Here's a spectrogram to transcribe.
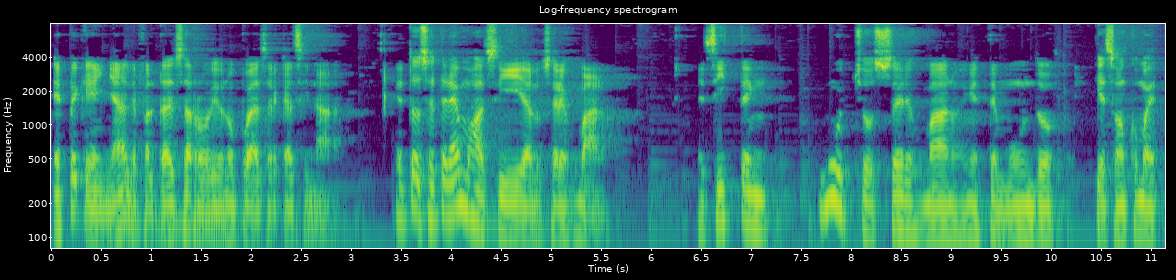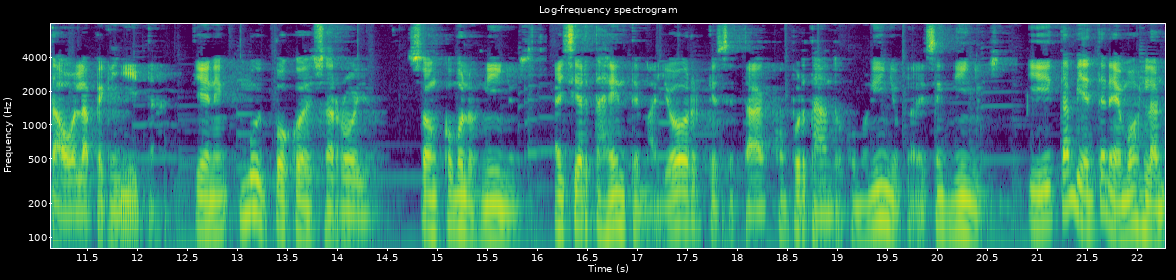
es pequeña, le falta desarrollo, no puede hacer casi nada. Entonces tenemos así a los seres humanos. Existen muchos seres humanos en este mundo que son como esta ola pequeñita. Tienen muy poco desarrollo. Son como los niños hay cierta gente mayor que se está comportando como niños, parecen niños. Y también tenemos la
